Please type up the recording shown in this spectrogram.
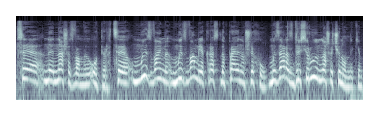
Це не наша з вами опір. Це ми з вами. Ми з вами якраз на правильному шляху. Ми зараз дресируємо наших чиновників.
